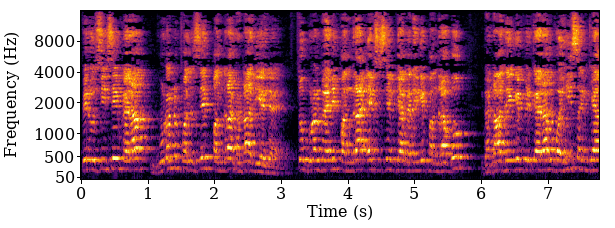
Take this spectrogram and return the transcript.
फिर उसी से रहा, गुणन फल से पंद्रह घटा दिया जाए। तो गुणन पहले पंद्रह एक्स से हम क्या करेंगे? पंद्रह को घटा देंगे। फिर कह रहा, वही संख्या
